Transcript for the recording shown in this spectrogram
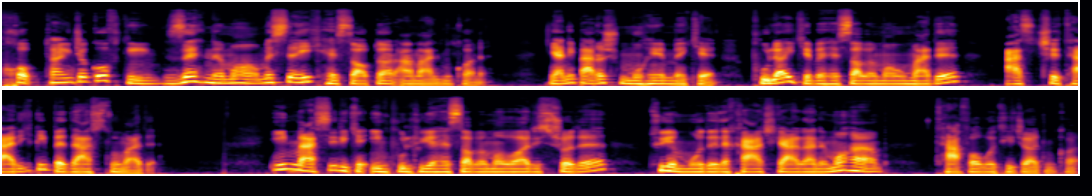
خب تا اینجا گفتیم ذهن ما مثل یک حسابدار عمل می‌کنه. یعنی براش مهمه که پولایی که به حساب ما اومده از چه طریقی به دست اومده. این مسیری که این پول توی حساب ما واریز شده توی مدل خرج کردن ما هم تفاوت ایجاد می‌کنه.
